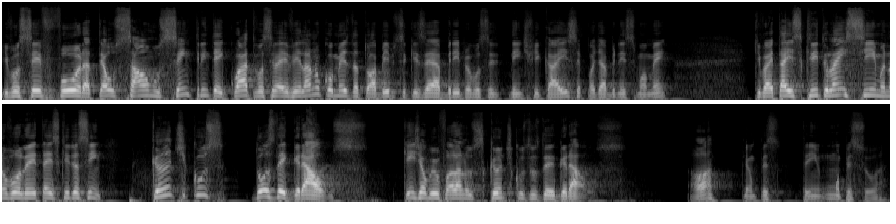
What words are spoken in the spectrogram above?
e você for até o Salmo 134, você vai ver lá no começo da tua Bíblia, se quiser abrir para você identificar isso, você pode abrir nesse momento, que vai estar escrito lá em cima, não vou ler, está escrito assim: Cânticos dos degraus. Quem já ouviu falar nos cânticos dos degraus? Ó, tem, um, tem uma pessoa.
